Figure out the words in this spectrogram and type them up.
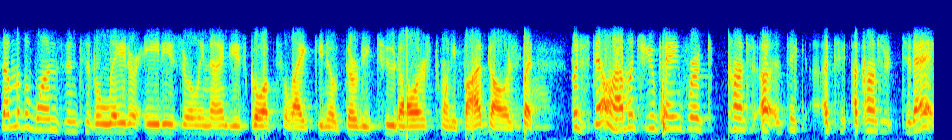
Some of the ones into the later '80s, early '90s go up to like you know thirty-two dollars, twenty-five dollars. But but still, how much are you paying for a concert, a, a, a concert today?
